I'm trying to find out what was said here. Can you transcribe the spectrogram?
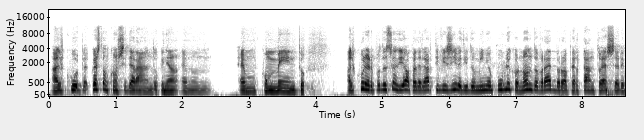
Alcun, questo è un considerando, quindi è un, è un commento. Alcune riproduzioni di opere delle arti visive di dominio pubblico non dovrebbero pertanto essere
